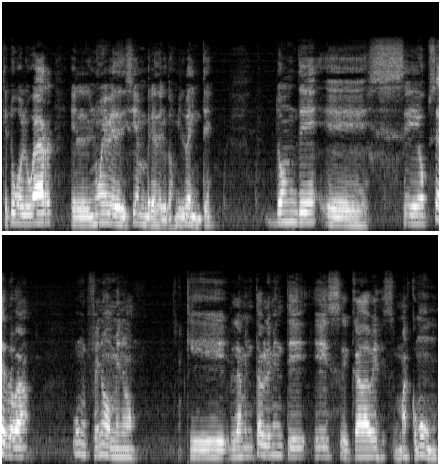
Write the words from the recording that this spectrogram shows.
que tuvo lugar el 9 de diciembre del 2020 donde eh, se observa un fenómeno que lamentablemente es eh, cada vez más común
